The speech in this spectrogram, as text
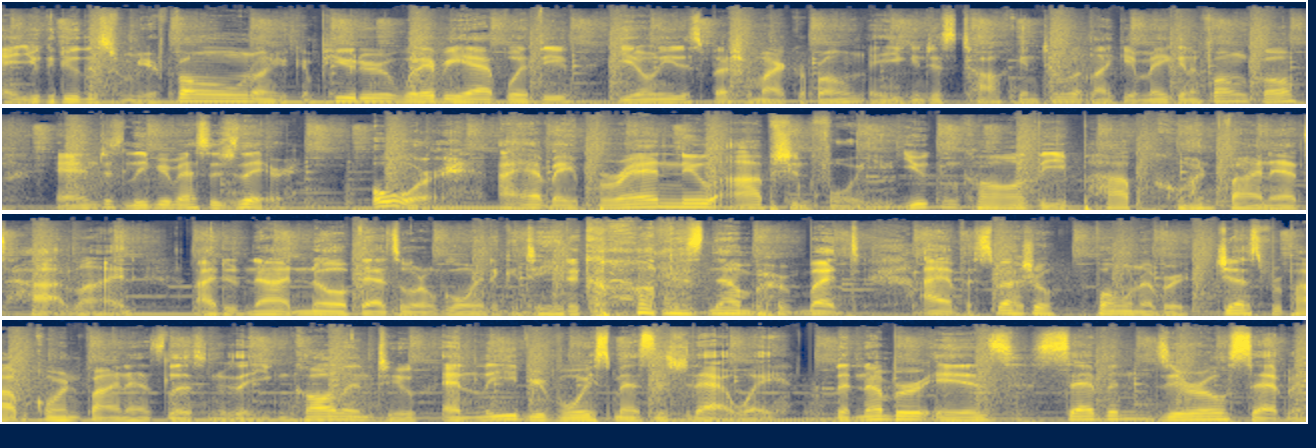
And you can do this from your phone, on your computer, whatever you have with you. You don't need a special microphone and you can just talk into it like you're making a phone call and just leave your message there. Or I have a brand new option for you. You can call the Popcorn Finance Hotline. I do not know if that's what I'm going to continue to call this number, but I have a special phone number just for Popcorn Finance listeners that you can call into and leave your voice message that way. The number is 707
